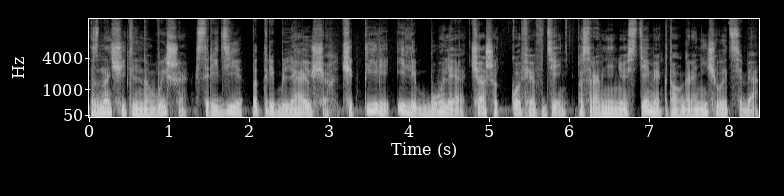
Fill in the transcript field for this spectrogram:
значительно выше среди потребляющих 4 или более чашек кофе в день по сравнению с теми, кто ограничивает себя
